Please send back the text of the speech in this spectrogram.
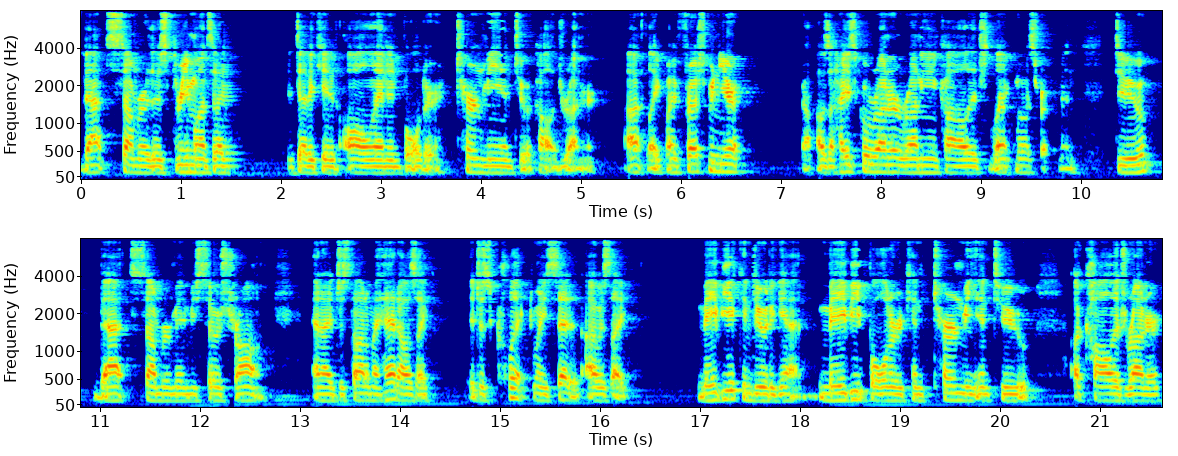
That summer, there's three months I dedicated all in in Boulder, turned me into a college runner. Uh, like my freshman year, I was a high school runner running in college, like most freshmen do. That summer made me so strong. And I just thought in my head, I was like, it just clicked when he said it. I was like, maybe it can do it again. Maybe Boulder can turn me into a college runner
